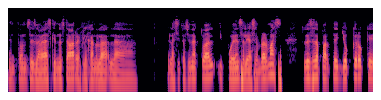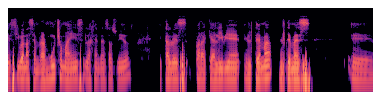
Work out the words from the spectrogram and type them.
entonces la verdad es que no estaba reflejando la, la de la situación actual y pueden salir a sembrar más. Entonces esa parte yo creo que sí van a sembrar mucho maíz la gente en Estados Unidos, que tal vez para que alivie el tema, el tema es eh,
